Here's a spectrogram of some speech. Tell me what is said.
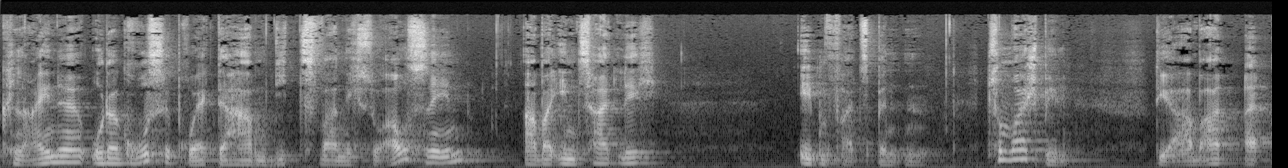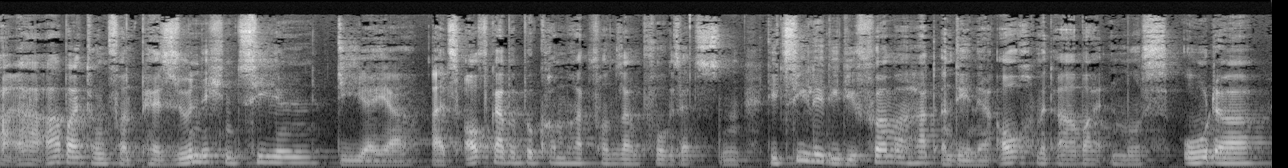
kleine oder große Projekte haben, die zwar nicht so aussehen, aber ihn zeitlich ebenfalls binden. Zum Beispiel die Erarbeitung von persönlichen Zielen, die er ja als Aufgabe bekommen hat von seinem Vorgesetzten, die Ziele, die die Firma hat, an denen er auch mitarbeiten muss, oder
